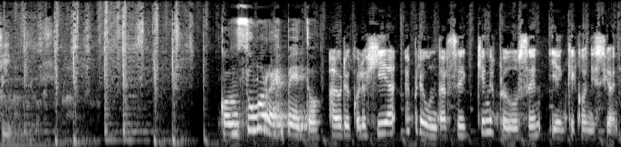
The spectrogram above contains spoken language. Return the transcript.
los indios. Consumo respeto. Agroecología es preguntarse quiénes producen y en qué condiciones.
